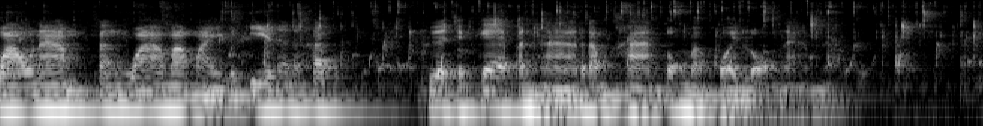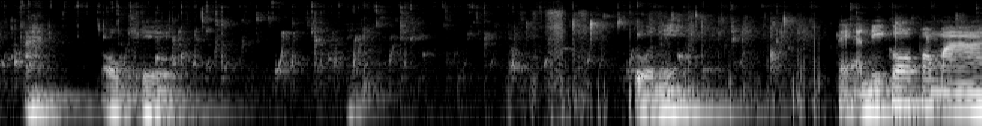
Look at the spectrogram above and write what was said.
วาล์วน้ำซันว่ามาใหม่เมื่อกี้นะครับ เพื่อจะแก้ปัญหารำคาญต้องมาคอยหลองน้ำนะอะโอเค ตัวนี้ แต่อันนี้ก็ประมาณ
